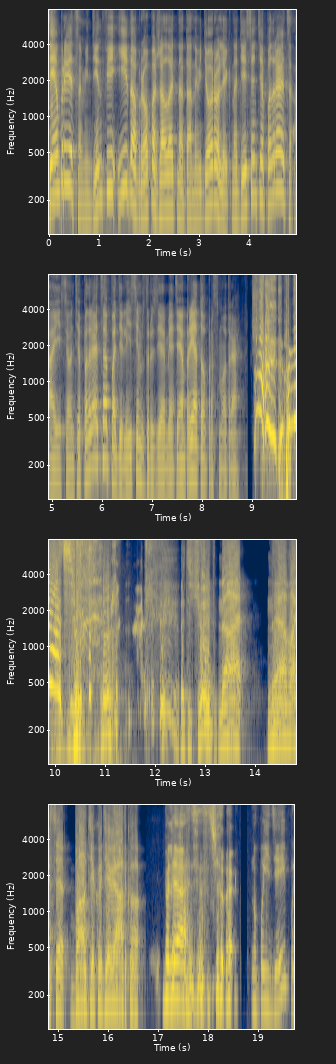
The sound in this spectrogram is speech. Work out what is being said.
Всем привет, с вами Динфи и добро пожаловать на данный видеоролик. Надеюсь, он тебе понравится, а если он тебе понравится, поделись им с друзьями. Всем приятного просмотра. Блять! Это что это? На! На, Вася, Балтику девятку! Блять, что так? Ну, по идее, по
